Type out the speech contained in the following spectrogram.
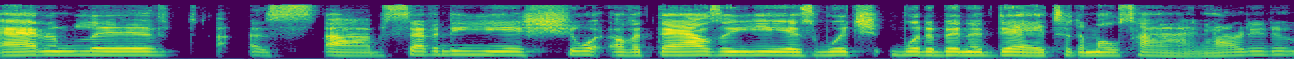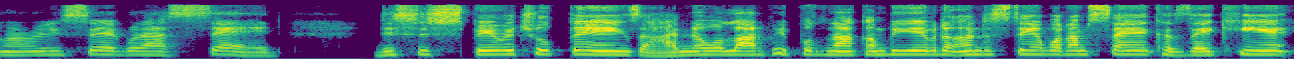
Adam lived uh, uh, 70 years short of a thousand years, which would have been a day to the Most High. I already, I already said what I said. This is spiritual things. I know a lot of people are not going to be able to understand what I'm saying because they can't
